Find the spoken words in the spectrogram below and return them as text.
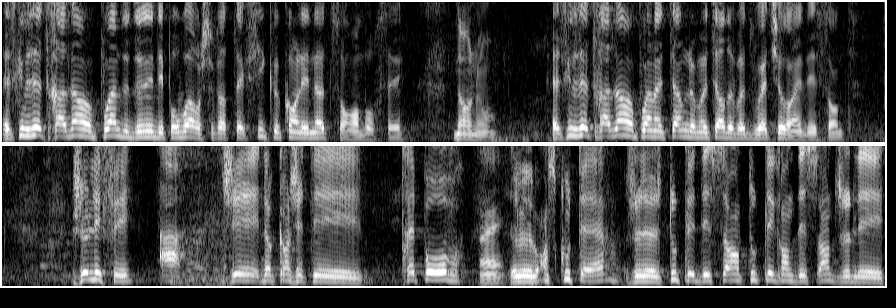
Est-ce que vous êtes radin au point de donner des pourboires aux chauffeurs de taxi que quand les notes sont remboursées? Non, non. Est-ce que vous êtes radin au point d'éteindre le moteur de votre voiture dans les descentes? Je l'ai fait. Ah J'ai donc quand j'étais très pauvre, Ouais. euh, en scooter, je, toutes les descentes, toutes les grandes descentes, je les,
